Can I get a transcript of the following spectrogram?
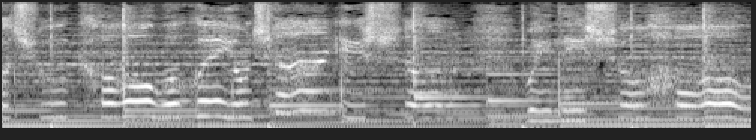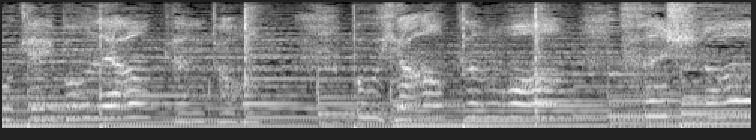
说出口我会用这一生为你守候给不了感动不要跟我分手。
